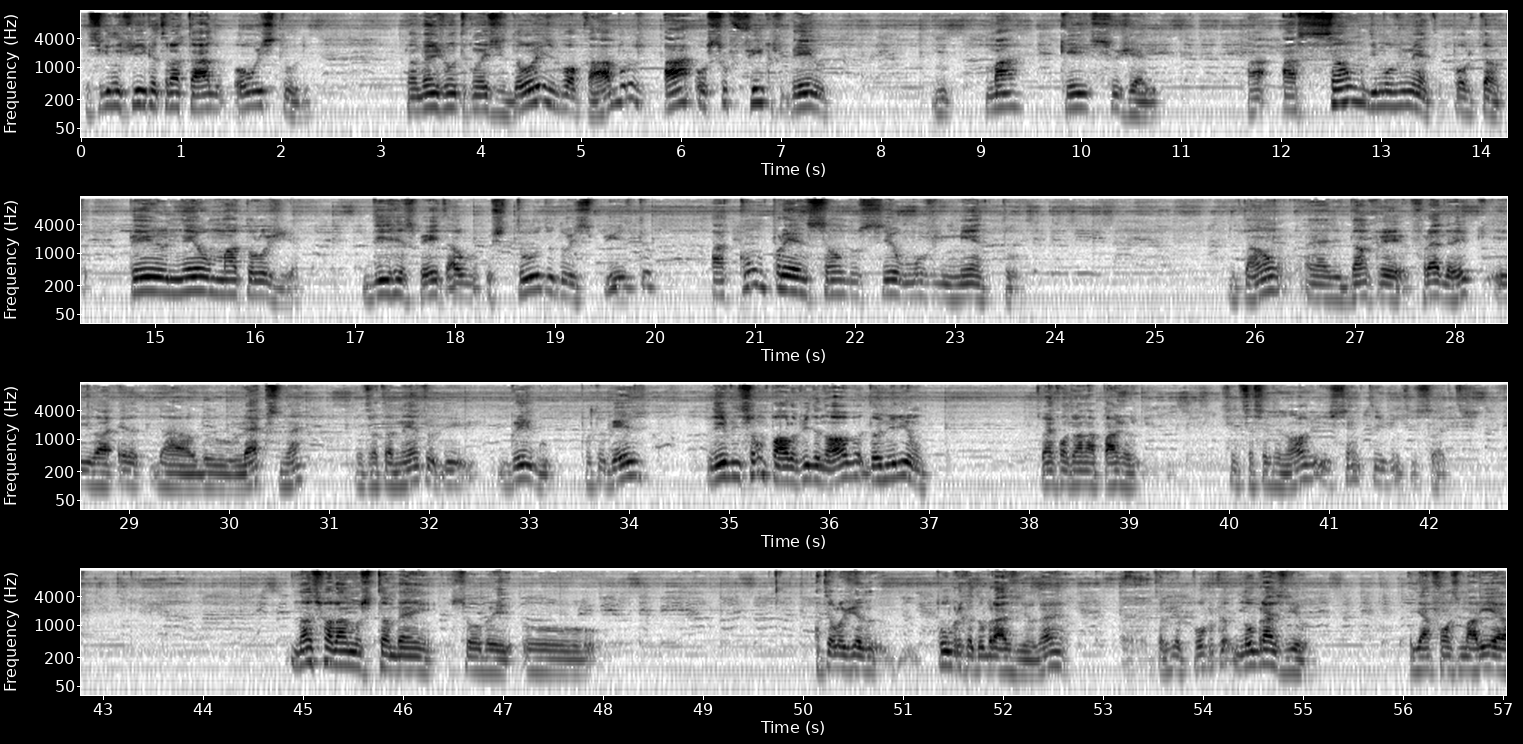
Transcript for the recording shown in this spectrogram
que significa tratado ou estudo. Também junto com esses dois vocábulos há o sufixo grego ma que sugere a ação de movimento, portanto, pneumatologia diz respeito ao estudo do espírito, a compreensão do seu movimento. Então, é, de Duncan Frederick e lá, é, da, do Lex, né, no tratamento de grego, português, livro de São Paulo, Vida Nova, 2001. Você vai encontrar na página 169 e 127. Nós falamos também sobre o, a teologia pública do Brasil, né? A teologia pública no Brasil, de Afonso Maria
